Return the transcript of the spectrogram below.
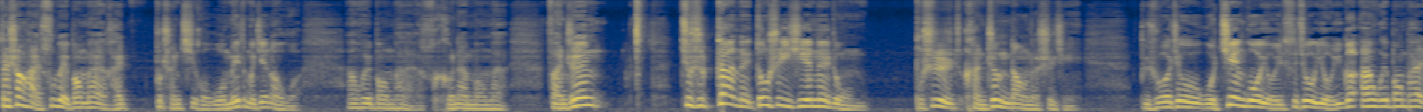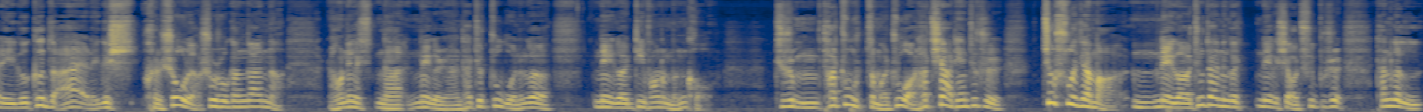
在上海苏北帮派还不成气候，我没怎么见到过。安徽帮派、河南帮派，反正就是干的都是一些那种不是很正当的事情。比如说，就我见过有一次，就有一个安徽帮派的一个个子矮矮的一个很瘦的、瘦瘦干干的，然后那个男那个人他就住我那个那个地方的门口，就是他住怎么住啊？他夏天就是就睡在马那个就在那个那个小区，不是他那个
